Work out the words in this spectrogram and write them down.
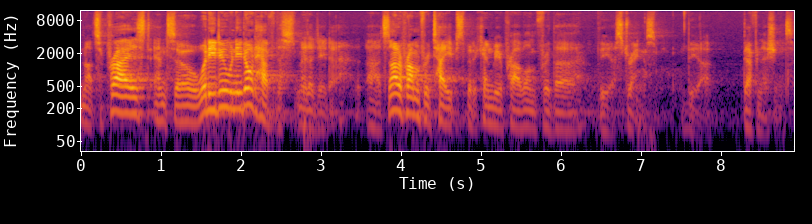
I'm not surprised. And so what do you do when you don't have this metadata? Uh, it's not a problem for types, but it can be a problem for the, the uh, strings, the uh, definitions.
